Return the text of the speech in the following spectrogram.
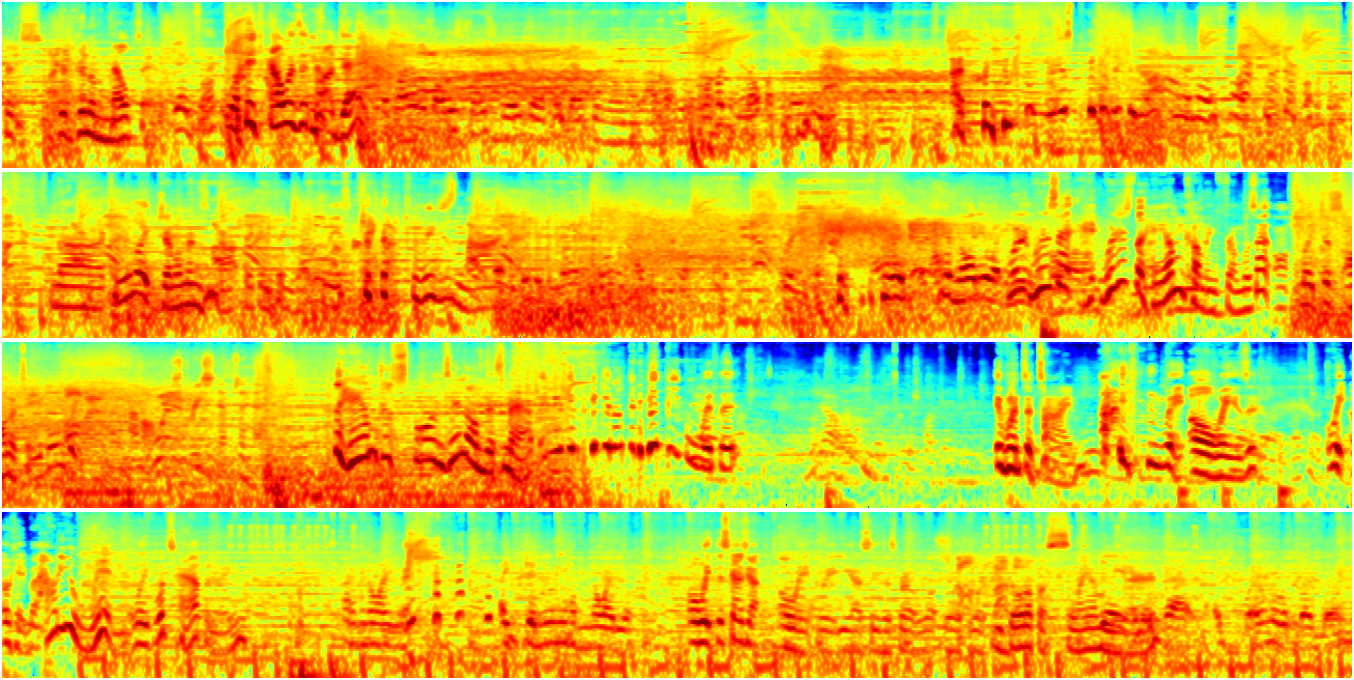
that's, that's you're gonna melt it. Yeah, exactly. Like, how is it not dead? That's why I was always so scared to play Destiny on my laptop. Like, What if I just melt my computer? I thought you can you just pick everything up. I know, it's. Nah, can we like gentlemen's not picking things up, please? can we just not? Like, I have no idea what. What, any of what these is that? are. ha- Where is the ham coming from? Was that on, like just on a table? Like, I'm always three steps ahead. the ham just spawns in on this map, and you can pick it up and hit people with it. It went to time. I can, wait. Oh wait, is it? Wait. Okay, but how do you win? Like, what's happening? I have no idea. I genuinely have no idea. Oh wait, this guy's got. Oh wait, wait. You gotta see this, bro. Look, look, look. He built up a slam Yeah, meter. what is that? I, I don't know what he does though.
